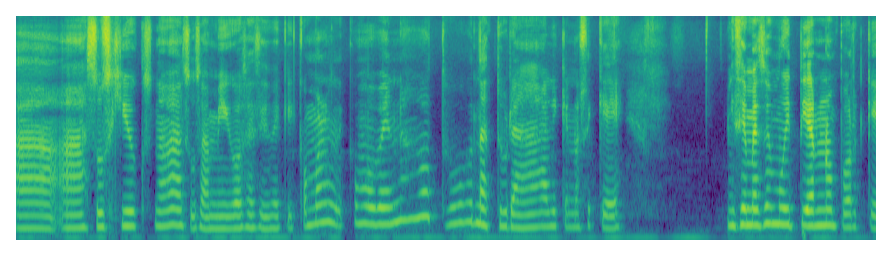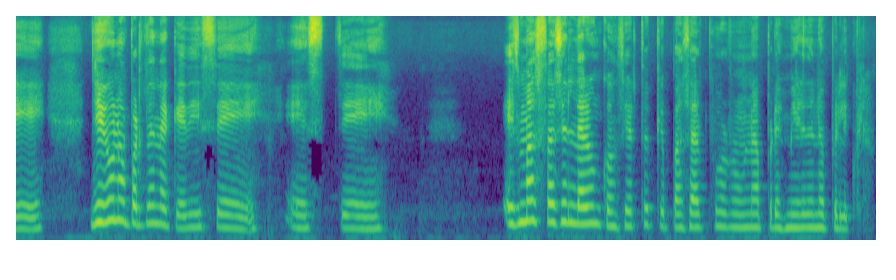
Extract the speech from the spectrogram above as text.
a, a sus Hughes, ¿no? A sus amigos, así de que, ¿cómo, cómo ven? No, tú, natural y que no sé qué. Y se me hace muy tierno porque llega una parte en la que dice, este, es más fácil dar un concierto que pasar por una premiere de una película.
